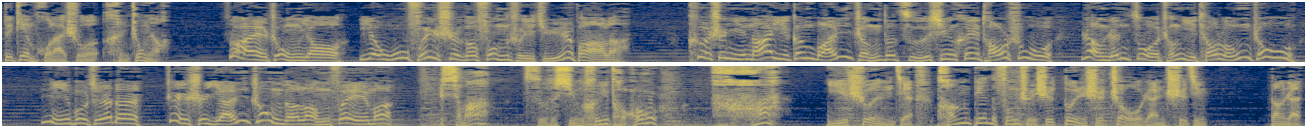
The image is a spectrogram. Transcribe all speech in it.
对店铺来说很重要。再重要也无非是个风水局罢了。可是你拿一根完整的紫心黑桃树让人做成一条龙舟，你不觉得这是严重的浪费吗？什么紫心黑桃？啊！一瞬间，旁边的风水师顿时骤然吃惊。当然，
